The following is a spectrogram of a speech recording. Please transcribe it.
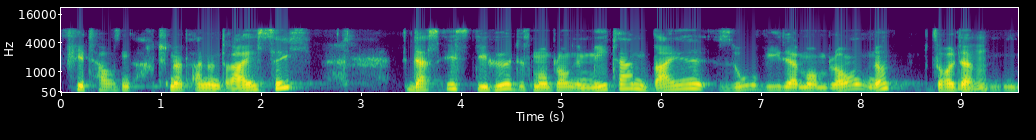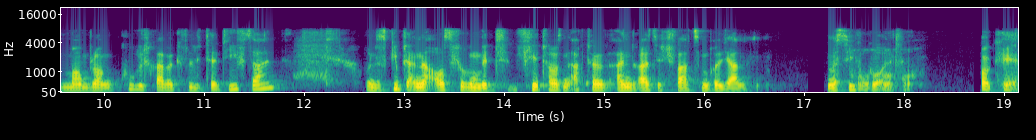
4831. Das ist die Höhe des Mont Blanc in Metern, weil so wie der Mont Blanc, ne, soll der mhm. Mont Blanc Kugelschreiber qualitativ sein. Und es gibt eine Ausführung mit 4831 schwarzen Brillanten. Massiv Gold. Oh, oh, oh. Okay.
